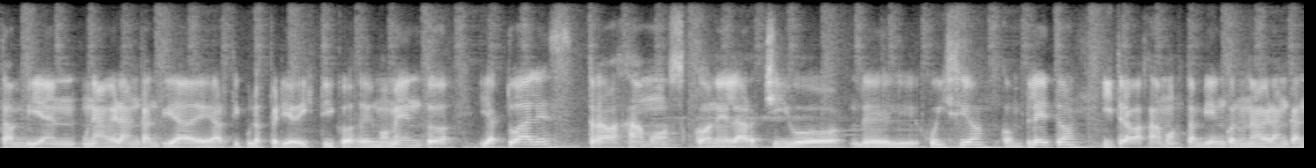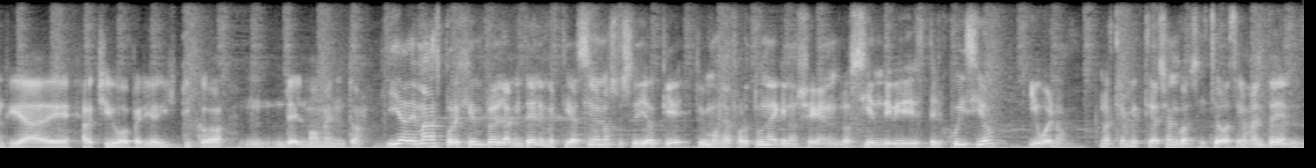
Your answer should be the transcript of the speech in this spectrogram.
también una gran cantidad de artículos periodísticos del momento y actuales trabajamos con el archivo del juicio completo y trabajamos también con una gran cantidad de archivo periodístico del momento. Y además, por ejemplo, en la mitad de la investigación nos sucedió que tuvimos la fortuna de que nos lleguen los 100 DVDs del juicio y bueno, nuestra investigación consistió básicamente en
